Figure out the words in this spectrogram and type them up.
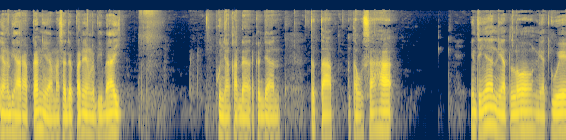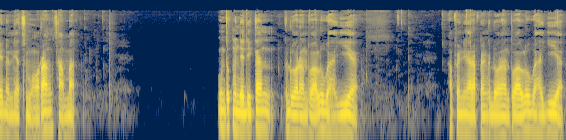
yang diharapkan ya masa depan yang lebih baik. Punya kerjaan tetap atau usaha. Intinya niat lo niat gue dan niat semua orang sama. Untuk menjadikan kedua orang tua lu bahagia. Apa yang diharapkan kedua orang tua lu bahagia.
